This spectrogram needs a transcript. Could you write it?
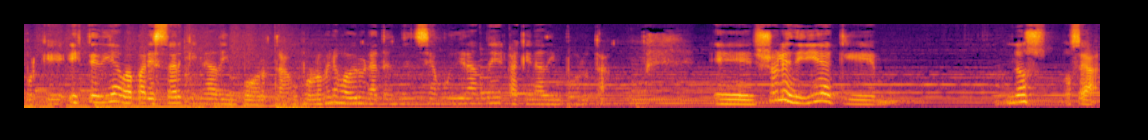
porque este día va a parecer que nada importa, o por lo menos va a haber una tendencia muy grande a que nada importa. Eh, yo les diría que no, o sea,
